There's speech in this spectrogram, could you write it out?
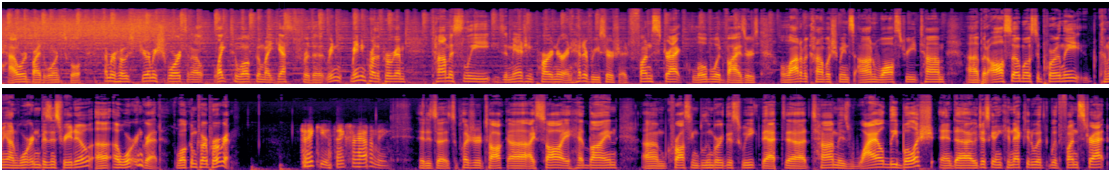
powered by the Wharton School. I'm your host, Jeremy Schwartz, and I'd like to welcome my guest for the remaining part of the program, Thomas Lee, he's a managing partner and head of research at Fundstrat Global Advisors. A lot of accomplishments on Wall Street, Tom, uh, but also, most importantly, coming on Wharton Business Radio, uh, a Wharton grad. Welcome to our program. Thank you. Thanks for having me. It is a, it's a pleasure to talk. Uh, I saw a headline um, crossing Bloomberg this week that uh, Tom is wildly bullish, and uh, I was just getting connected with with Fundstrat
